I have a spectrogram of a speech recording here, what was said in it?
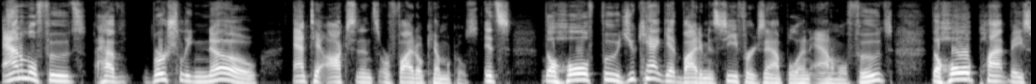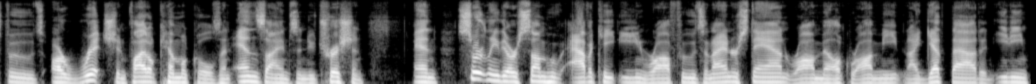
animal foods have virtually no antioxidants or phytochemicals. It's the whole foods. You can't get vitamin C, for example, in animal foods. The whole plant based foods are rich in phytochemicals and enzymes and nutrition. And certainly there are some who advocate eating raw foods, and I understand raw milk, raw meat, and I get that, and eating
